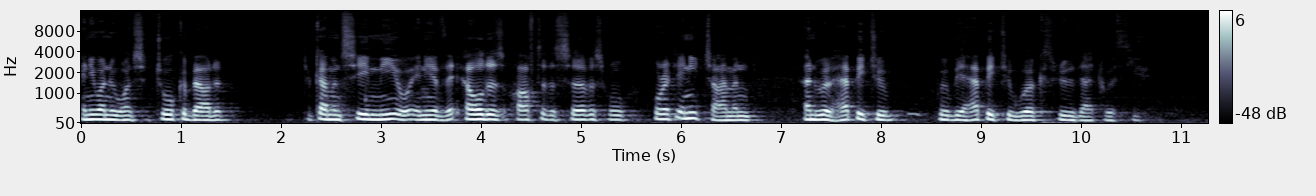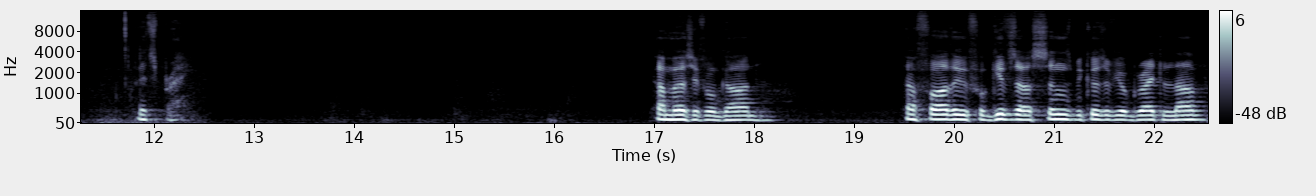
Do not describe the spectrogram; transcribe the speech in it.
anyone who wants to talk about it, to come and see me or any of the elders after the service or, or at any time, and, and we'll, happy to, we'll be happy to work through that with you. Let's pray. Our merciful God, our Father who forgives our sins because of your great love,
